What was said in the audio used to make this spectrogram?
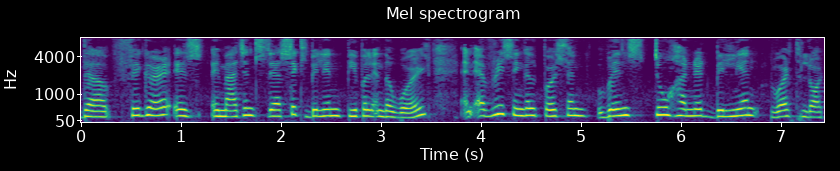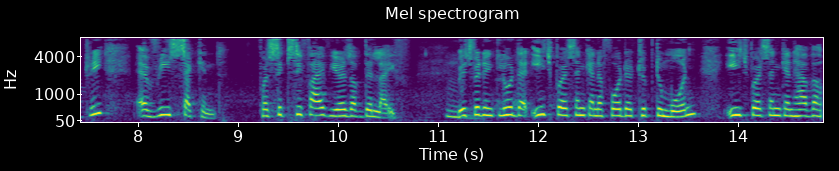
the figure is, imagine there are 6 billion people in the world, and every single person wins 200 billion worth lottery every second for 65 years of their life. Which would include that each person can afford a trip to moon each person can have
